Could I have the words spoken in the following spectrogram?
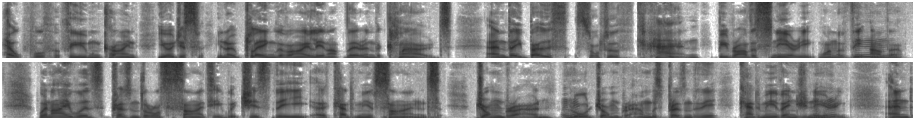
helpful for, for, humankind. You're just, you know, playing the violin up there in the clouds. And they both sort of can be rather sneery one of the mm. other. When I was president of the Royal Society, which is the Academy of Science, John Browne, mm-hmm. Lord John Browne, was president of the Academy of Engineering. Mm-hmm. And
